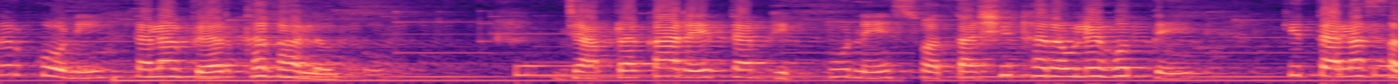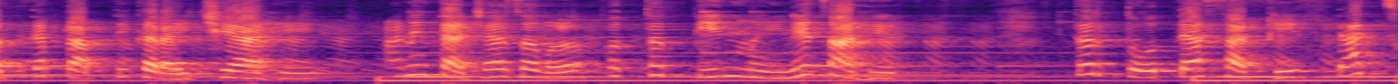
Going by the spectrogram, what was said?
तर कोणी त्याला व्यर्थ घालवतो. ज्या प्रकारे त्या भिक्खूने स्वतःशी ठरवले होते की त्याला सत्य प्राप्ती करायची आहे आणि त्याच्याजवळ फक्त तीन महिनेच आहेत तर तो त्यासाठी त्याच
